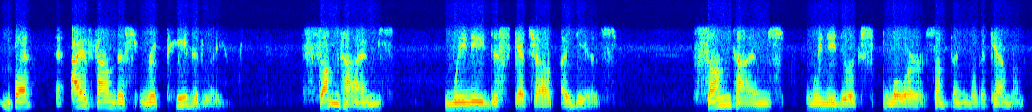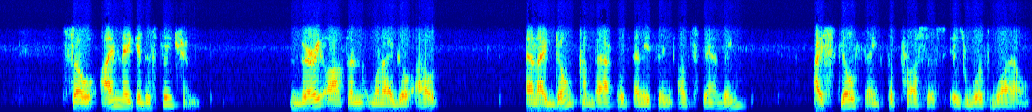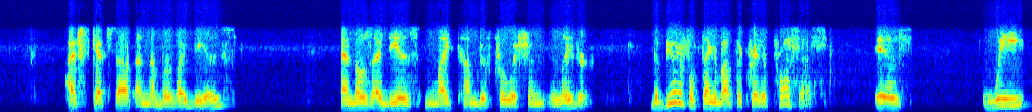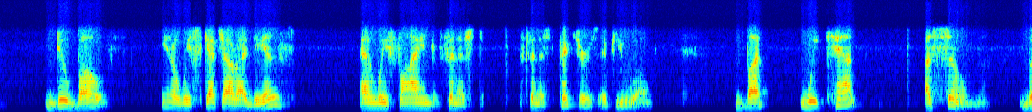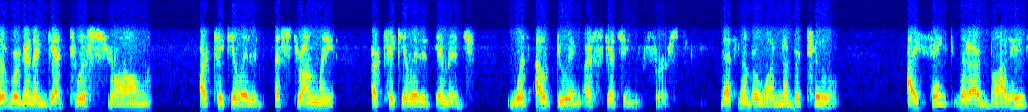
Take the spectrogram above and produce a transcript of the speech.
But I have found this repeatedly. Sometimes we need to sketch out ideas. Sometimes we need to explore something with a camera. So I make a distinction. Very often, when I go out and I don't come back with anything outstanding, I still think the process is worthwhile. I've sketched out a number of ideas, and those ideas might come to fruition later. The beautiful thing about the creative process is we do both. You know, we sketch out ideas and we find finished finished pictures, if you will. But we can't assume that we're going to get to a strong articulated a strongly articulated image without doing our sketching first. That's number 1. Number 2, I think that our bodies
